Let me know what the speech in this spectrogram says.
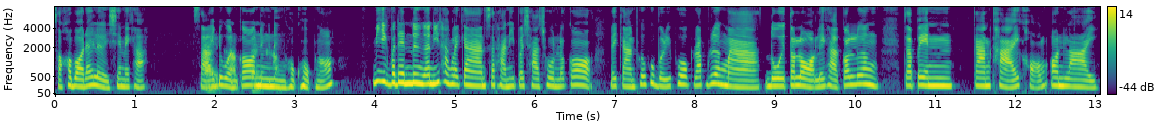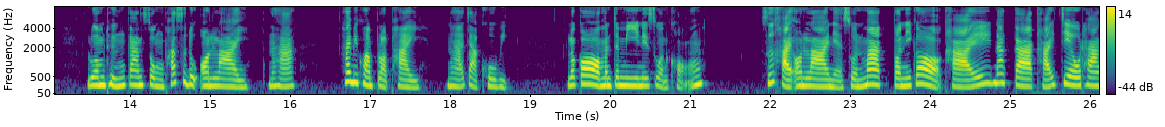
สคบได้เลยใช่ไหมคะ สายด่วนก็ใช่หนึ่งคหรันึ่บงหกหกเนาะมีอีกประเด็นหนึ่งอันนี้ทางรายการสถานีประชาชน แล้วก็รายการเพื่อผู้บริโภครับเรื่องมาโดยตลอดเลยค่ะ ก็เรื่องจะเป็นการขายของออนไลน์ รวมถึงการส่งพัสดุออนไลน์นะคะให้มีความปลอดภัยนะคะจากโควิด แล้วก็มันจะมีในส่วนของ ซื้อขายออนไลน์เนี่ยส่วนมากตอนนี้ก็ขายหน้ากากขายเจลทาง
